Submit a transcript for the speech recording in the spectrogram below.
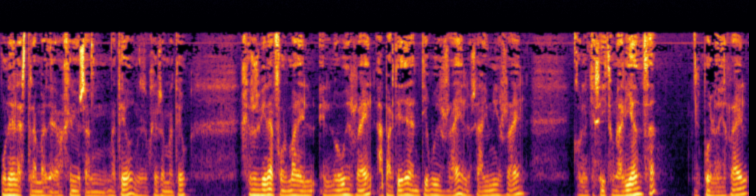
una de las tramas del Evangelio de San Mateo, en el Evangelio de San Mateo, Jesús viene a formar el, el nuevo Israel a partir del antiguo Israel, o sea, hay un Israel con el que se hizo una alianza, el pueblo de Israel,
